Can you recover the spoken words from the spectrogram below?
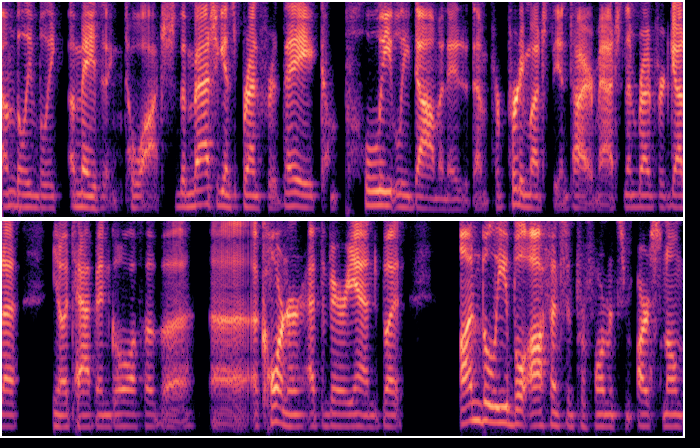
unbelievably amazing to watch. The match against Brentford, they completely dominated them for pretty much the entire match. And then Brentford got a you know a tap in goal off of a a, corner at the very end, but unbelievable offensive performance from Arsenal.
